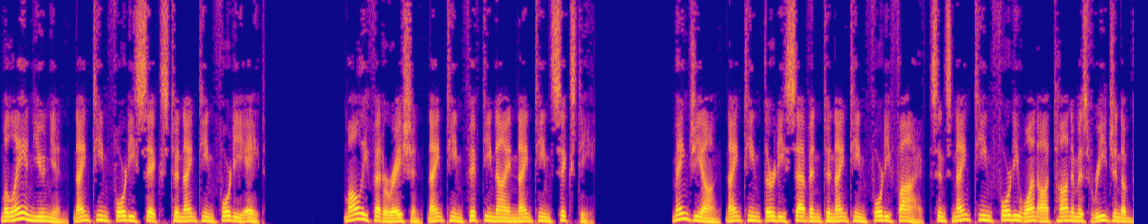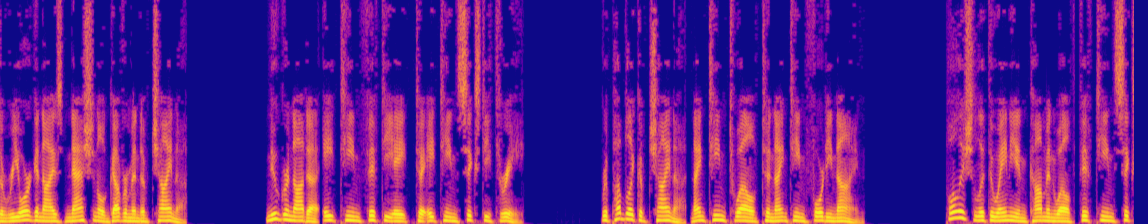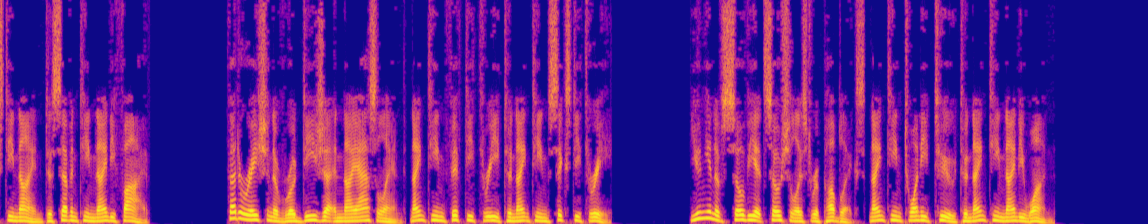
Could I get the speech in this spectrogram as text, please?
Malayan Union 1946 to 1948 Mali Federation 1959–1960 Mengjiang 1937–1945, since 1941 Autonomous Region of the Reorganized National Government of China. New Granada 1858–1863 Republic of China 1912–1949 Polish-Lithuanian Commonwealth 1569–1795 Federation of Rhodesia and Nyasaland 1953–1963 Union of Soviet Socialist Republics 1922 to 1991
